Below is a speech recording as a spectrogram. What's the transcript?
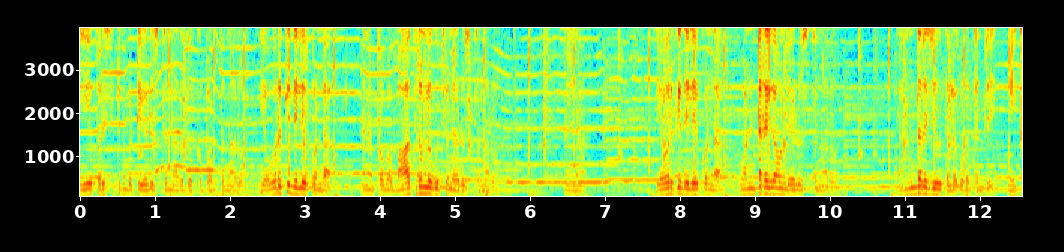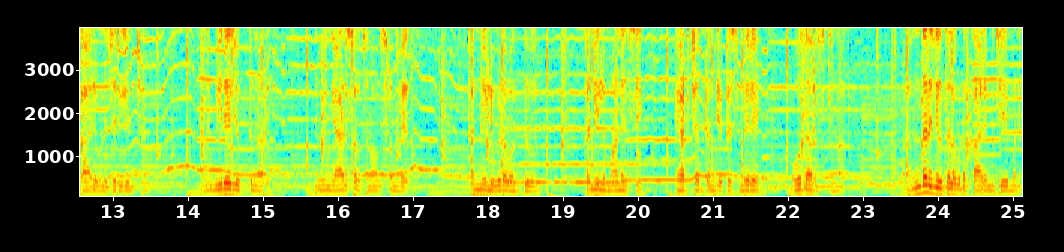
ఏ పరిస్థితిని బట్టి ఏడుస్తున్నారు దుఃఖపడుతున్నారు ఎవరికి తెలియకుండా నేను ప్రభా బాత్రూంలో కూర్చొని ఏడుస్తున్నారు. నేను ఎవరికి తెలియకుండా ఒంటరిగా ఉండి ఏడుస్తున్నారు. వారందరి జీవితంలో కూడా తండ్రి మీ కార్యములు జరిగించండి. అని మీరే చెప్తున్నారు నువ్వు ఇంక ఏడసాల్సిన అవసరం లేదు. కన్నీళ్ళు విడవద్దు కన్నీళ్ళు మానేసి ఏడ్చొద్దని అని చెప్పేసి మీరే ఓదారుస్తున్నారు. వారందరి జీవితంలో కూడా కార్యం చేయమని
